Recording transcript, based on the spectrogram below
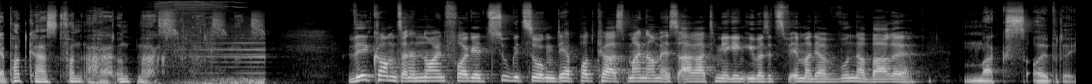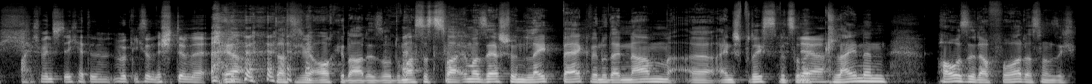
der Podcast von Arat und Max. Willkommen zu einer neuen Folge Zugezogen, der Podcast. Mein Name ist Arat, mir gegenüber sitzt wie immer der wunderbare Max Olbrich. Oh, ich wünschte, ich hätte wirklich so eine Stimme. Ja, dachte ich mir auch gerade so. Du machst es zwar immer sehr schön laid back, wenn du deinen Namen äh, einsprichst, mit so einer Ja. kleinen Pause davor, dass man sich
